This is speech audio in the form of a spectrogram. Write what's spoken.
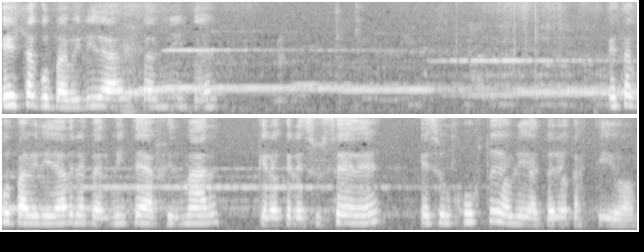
Esta culpabilidad Esta culpabilidad le permite afirmar que lo que le sucede es un justo y obligatorio castigo,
